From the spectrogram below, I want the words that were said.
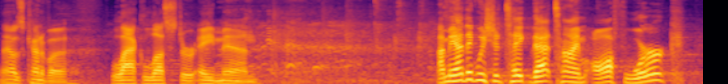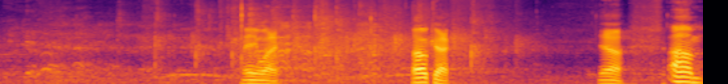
That was kind of a lackluster amen. I mean, I think we should take that time off work. Anyway. Okay. Yeah. Um,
